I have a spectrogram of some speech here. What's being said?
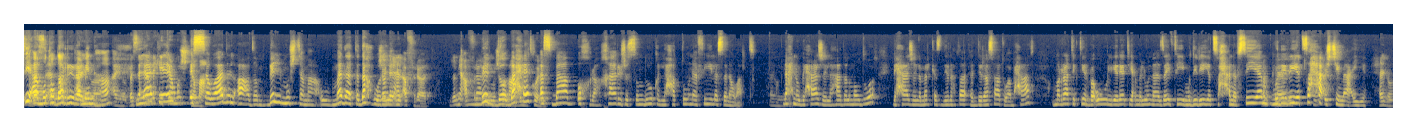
فئة متضررة أيوة. منها أيوه بس لكن السواد الأعظم بالمجتمع ومدى تدهور جميع ال- الأفراد جميع أفراد بده بحث بالكل. أسباب أخرى خارج الصندوق اللي حطونا فيه لسنوات أيوة. نحن بحاجة لهذا الموضوع بحاجة لمركز دراسات- وأبحاث ومرات كتير بقول يا ريت يعملوا لنا زي في مديرية صحة نفسية أوكي. مديرية صحة اجتماعية حلو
